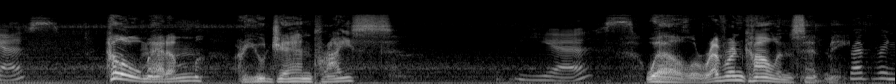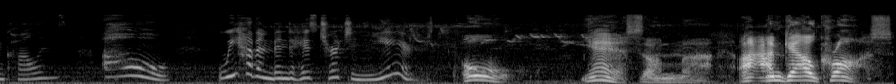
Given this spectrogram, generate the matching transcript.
Yes? Hello, madam. Are you Jan Price? Yes? Well, Reverend Collins sent me. Reverend Collins? Oh, we haven't been to his church in years. Oh, yes, um, uh, I- I'm Gal Cross.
